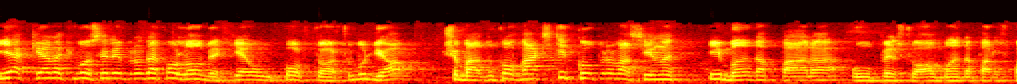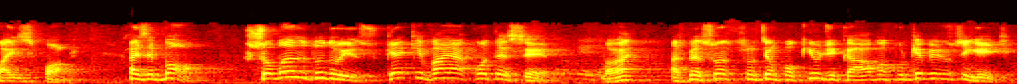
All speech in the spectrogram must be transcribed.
e aquela que você lembrou da Colômbia, que é um consórcio mundial chamado COVAX, que compra a vacina e manda para o pessoal, manda para os países pobres. Dizer, bom, somando tudo isso, o que é que vai acontecer? É? As pessoas precisam ter um pouquinho de calma, porque veja o seguinte:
